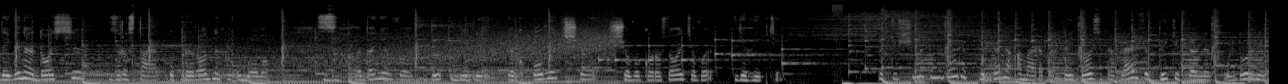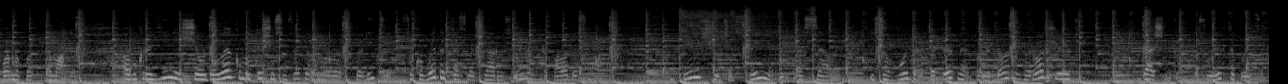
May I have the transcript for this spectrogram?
де він досі зростає у природних умовах. Згадання в Біблії як овочі, що використовуються в Єгипті. Батьківщина помідорів Південна Америка, де й досі трапляються дикі та некультурні форми томату. А в Україні ще у далекому 1700 столітті соковита та смачна рослина припала до смаку. Більшій частині населення і сьогодні апетитні помідори вирощують дачники у своїх теплицях.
